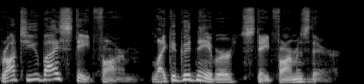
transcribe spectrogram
Brought to you by State Farm. Like a good neighbor, State Farm is there.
